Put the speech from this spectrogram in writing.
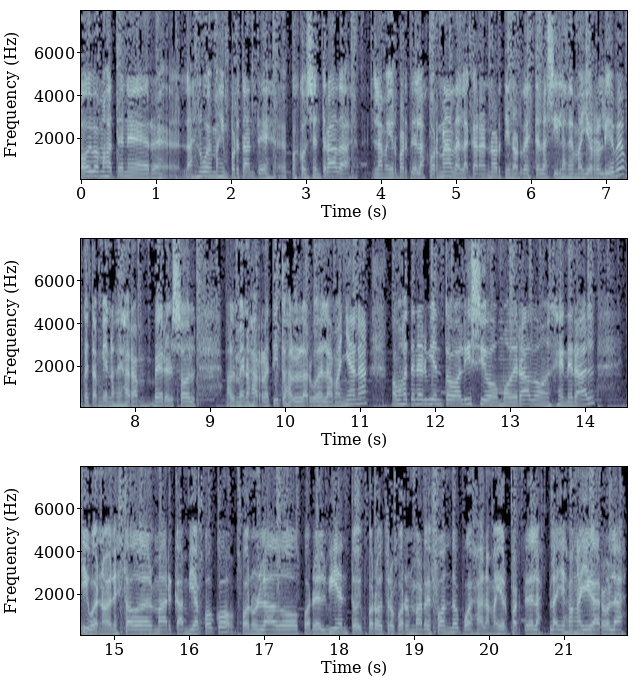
Hoy vamos a tener eh, las nubes más importantes eh, pues concentradas la mayor parte de la jornada en la cara norte y nordeste de las islas de mayor relieve, aunque también nos dejarán ver el sol al menos a ratitos a lo largo de la mañana. Vamos a tener viento alisio moderado en general y bueno, el estado del mar cambia poco, por un lado por el viento y por otro por el mar de fondo, pues a la mayor parte de las playas van a llegar olas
